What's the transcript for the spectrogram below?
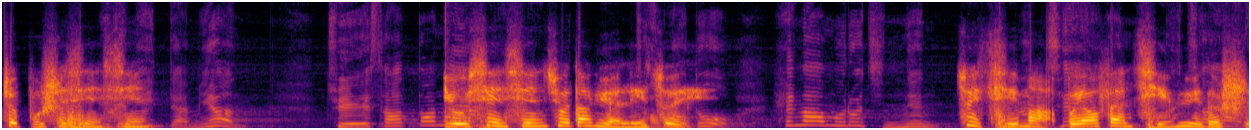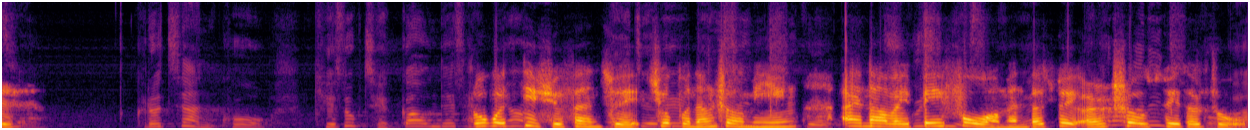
这不是信心。有信心就当远离罪，最起码不要犯情欲的事。如果继续犯罪，就不能证明爱那位背负我们的罪而受罪的主。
